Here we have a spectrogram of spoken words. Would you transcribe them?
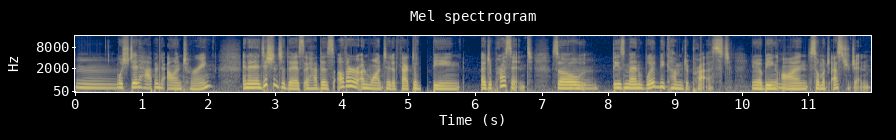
hmm. which did happen to Alan Turing. And in addition to this, it had this other unwanted effect of being a depressant. So hmm. these men would become depressed, you know, being hmm. on so much estrogen.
